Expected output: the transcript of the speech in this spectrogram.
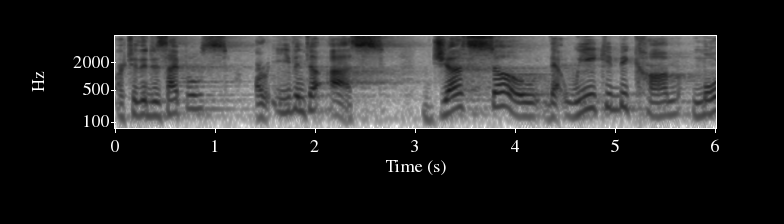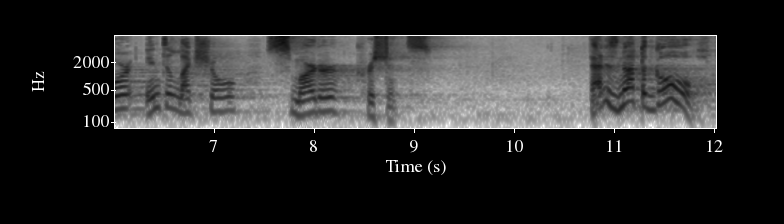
or to the disciples or even to us just so that we could become more intellectual, smarter Christians. That is not the goal.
